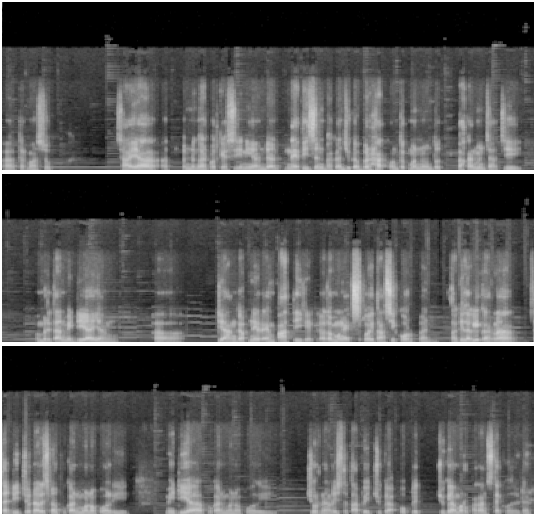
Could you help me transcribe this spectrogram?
uh, termasuk saya pendengar podcast ini, Anda netizen bahkan juga berhak untuk menuntut bahkan mencaci pemberitaan media yang uh, dianggap nir empati kayak gitu atau mengeksploitasi korban. Lagi-lagi karena tadi jurnalisme bukan monopoli media, bukan monopoli jurnalis, tetapi juga publik juga merupakan stakeholder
